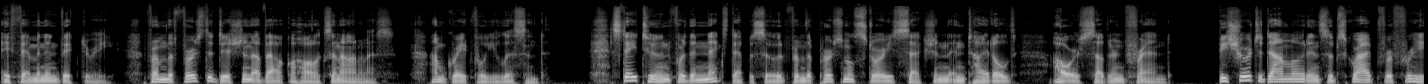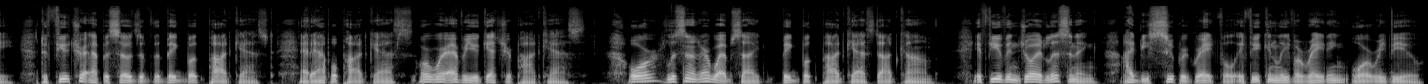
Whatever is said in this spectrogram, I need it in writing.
A Feminine Victory from the first edition of Alcoholics Anonymous. I'm grateful you listened. Stay tuned for the next episode from the personal stories section entitled Our Southern Friend. Be sure to download and subscribe for free to future episodes of the Big Book Podcast at Apple Podcasts or wherever you get your podcasts. Or listen at our website, bigbookpodcast.com. If you've enjoyed listening, I'd be super grateful if you can leave a rating or review.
